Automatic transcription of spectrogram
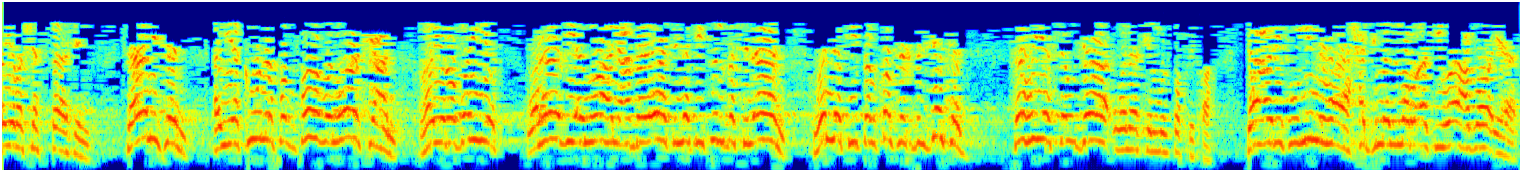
غير شفاف. ثالثا أن يكون فضفاضا واسعا غير ضيق وهذه أنواع العبايات التي تلبس الآن والتي تلتصق بالجسد فهي سوداء ولكن ملتصقة. تعرف منها حجم المرأة وأعضائها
